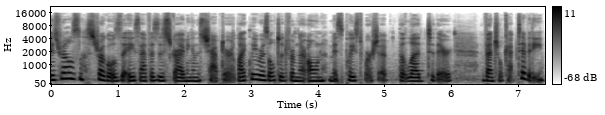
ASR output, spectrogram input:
Israel's struggles that Asaph is describing in this chapter likely resulted from their own misplaced worship that led to their eventual captivity.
